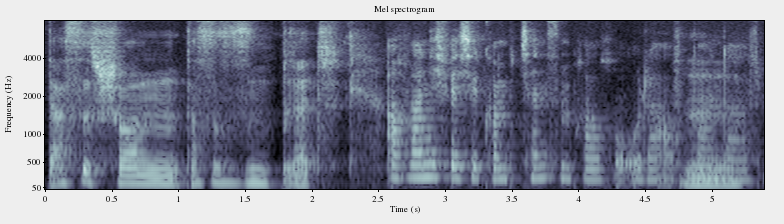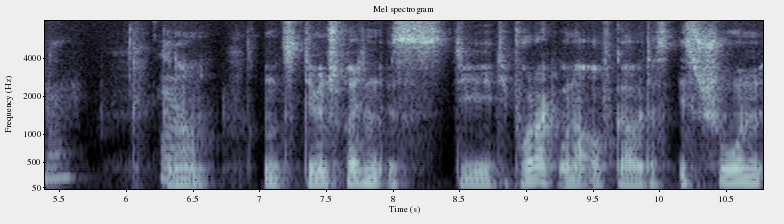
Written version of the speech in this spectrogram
Das ist schon, das ist ein Brett. Auch wann ich welche Kompetenzen brauche oder aufbauen mhm. darf, ne? Ja. Genau. Und dementsprechend ist die, die Product Owner Aufgabe, das ist schon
